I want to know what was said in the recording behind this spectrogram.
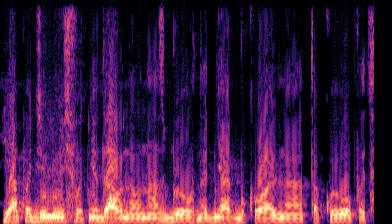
Я поделюсь, вот недавно у нас был на днях буквально такой опыт.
